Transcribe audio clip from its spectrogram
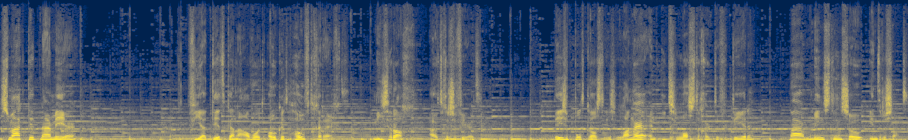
Smaakt dit naar meer? Via dit kanaal wordt ook het hoofdgerecht, misrach, uitgeserveerd. Deze podcast is langer en iets lastiger te verteren, maar minstens zo interessant.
